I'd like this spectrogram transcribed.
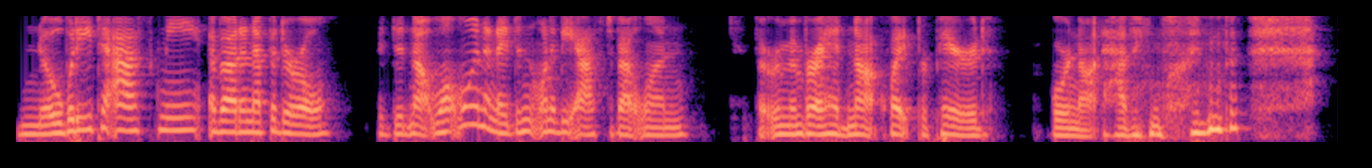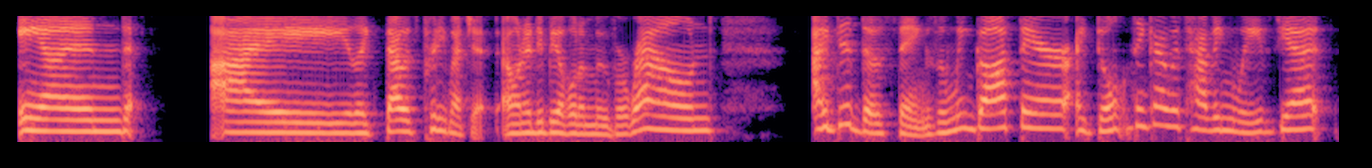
nobody to ask me about an epidural. I did not want one and I didn't want to be asked about one. But remember, I had not quite prepared for not having one. and I like that was pretty much it. I wanted to be able to move around. I did those things. When we got there, I don't think I was having waves yet,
